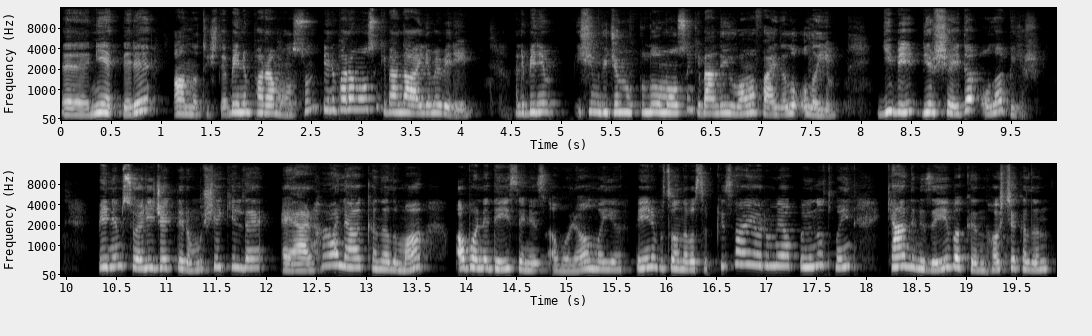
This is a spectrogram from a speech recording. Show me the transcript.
e, niyetleri anlatıyor. İşte benim param olsun. Benim param olsun ki ben de aileme vereyim. Hani benim işim gücüm mutluluğum olsun ki ben de yuvama faydalı olayım gibi bir şey de olabilir. Benim söyleyeceklerim bu şekilde. Eğer hala kanalıma abone değilseniz abone olmayı, beğeni butonuna basıp güzel yorum yapmayı unutmayın. Kendinize iyi bakın. Hoşçakalın.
